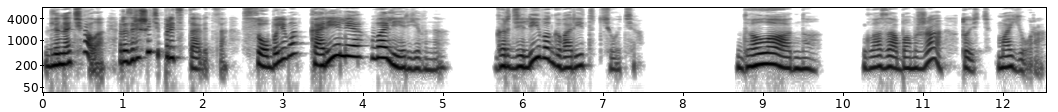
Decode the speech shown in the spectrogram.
Для начала разрешите представиться. Соболева Карелия Валерьевна. Горделиво говорит тетя. Да ладно. Глаза бомжа, то есть майора,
